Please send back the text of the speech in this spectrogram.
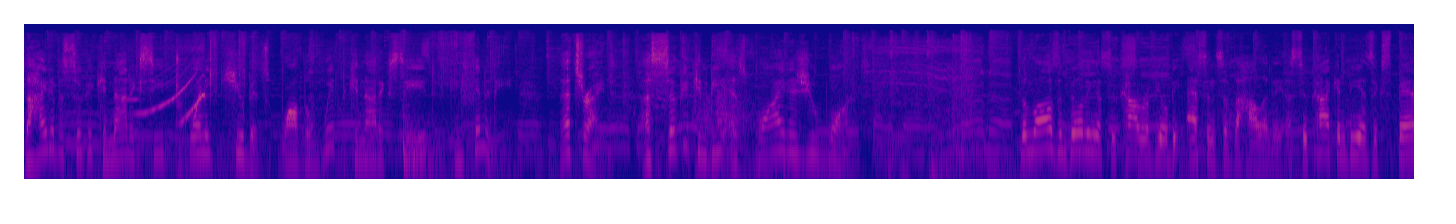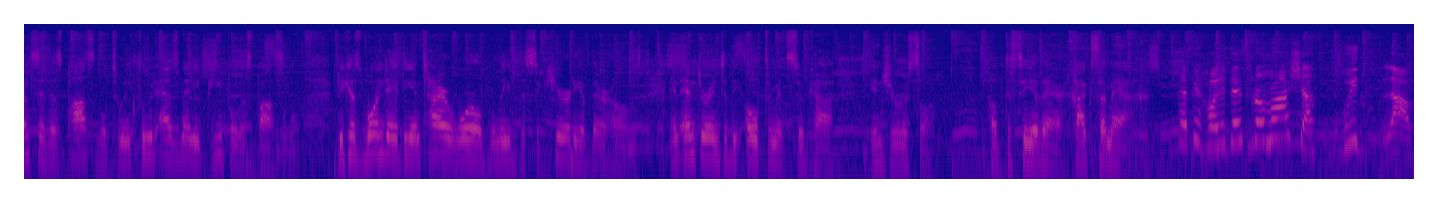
The height of a sukkah cannot exceed 20 cubits, while the width cannot exceed infinity. That's right, a sukkah can be as wide as you want. The laws of building a sukkah reveal the essence of the holiday. A sukkah can be as expansive as possible to include as many people as possible, because one day the entire world will leave the security of their homes and enter into the ultimate sukkah in Jerusalem. Hope to see you there. Chag Sameach. Happy holidays from Russia with love.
